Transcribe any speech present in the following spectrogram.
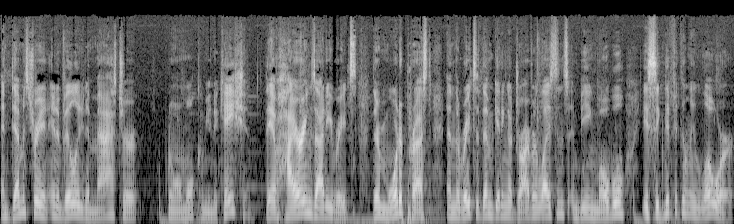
and demonstrate an inability to master normal communication. They have higher anxiety rates, they're more depressed, and the rates of them getting a driver license and being mobile is significantly lower.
